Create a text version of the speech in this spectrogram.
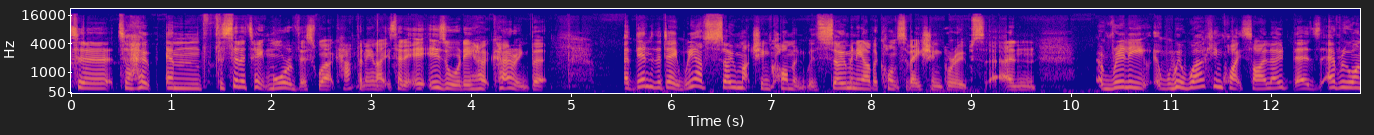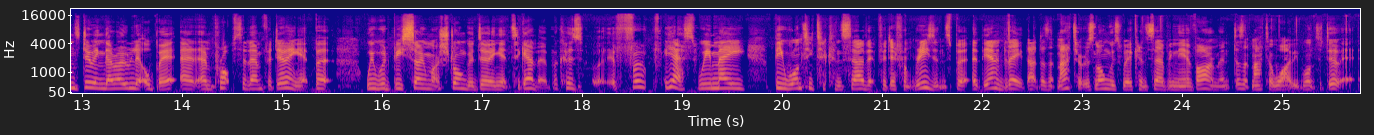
to to hope um, facilitate more of this work happening. Like I said, it is already occurring, but at the end of the day, we have so much in common with so many other conservation groups and really we're working quite siloed there's everyone's doing their own little bit and, and props to them for doing it but we would be so much stronger doing it together because for, yes we may be wanting to conserve it for different reasons but at the end of the day that doesn't matter as long as we're conserving the environment it doesn't matter why we want to do it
